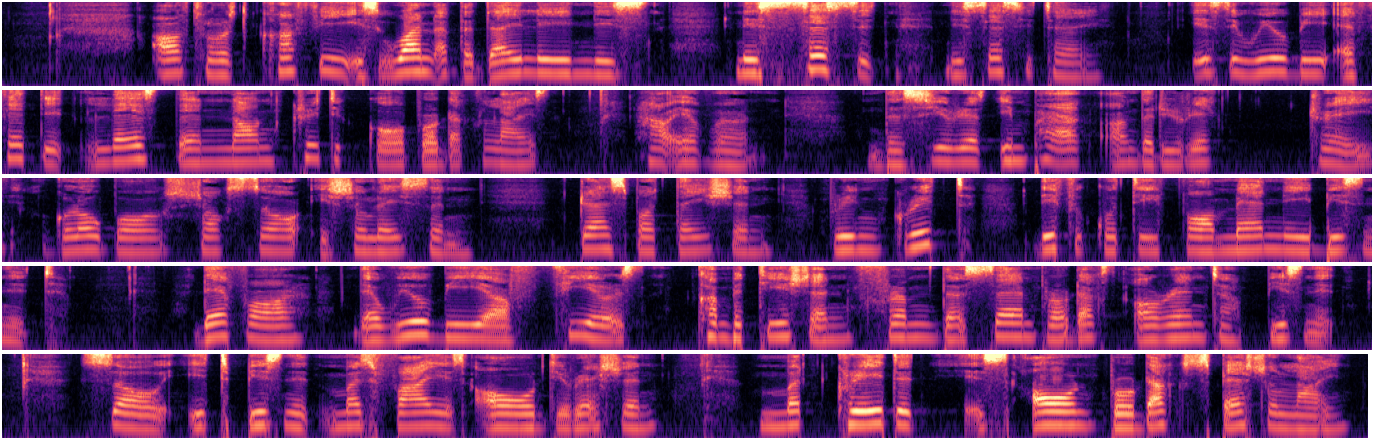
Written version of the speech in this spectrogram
Afterwards, coffee is one of the daily necessit- necessity. It will be affected less than non critical product lines. However, the serious impact on the direct trade, global social isolation, transportation bring great difficulty for many business. Therefore, there will be a fierce competition from the same products oriented business. So each business must find its own direction, must create its own product special line.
